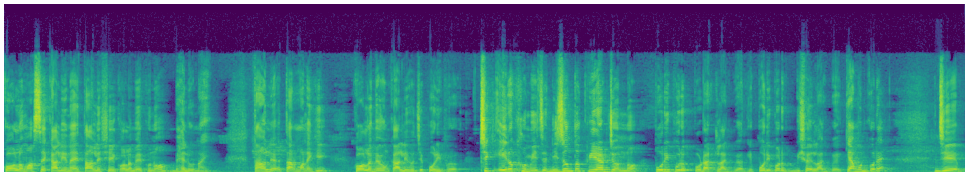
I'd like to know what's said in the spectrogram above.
কলম আছে, কালি নাই, তাহলে সেই কলমের কোনো ভ্যালু নাই। তাহলে তার মানে কি? কলম এবং কালি হচ্ছে পরিপূরক। ঠিক এরকমই যে নিজন্ত ক্রিয়ার জন্য পরিপূরক প্রোডাক্ট লাগবে আর কি, পরিপূরক বিষয় লাগবে। কেমন করে? যে,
